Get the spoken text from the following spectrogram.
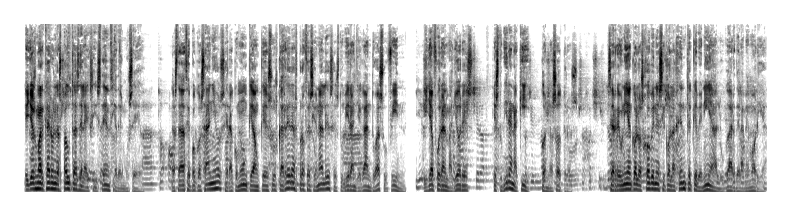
ellos marcaron las pautas de la existencia del museo. Hasta hace pocos años era común que aunque sus carreras profesionales estuvieran llegando a su fin y ya fueran mayores, estuvieran aquí con nosotros. Se reunían con los jóvenes y con la gente que venía al lugar de la memoria.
